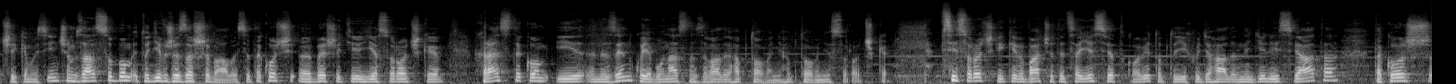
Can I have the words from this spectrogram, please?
чи якимось іншим засобом, і тоді вже зашивалося. Також вишиті є сорочки хрестиком і низинкою, або у нас називали гаптовані, гаптовані сорочки. Всі сорочки, які ви бачите, це є святкові, тобто їх одягали в неділі і свята. Також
